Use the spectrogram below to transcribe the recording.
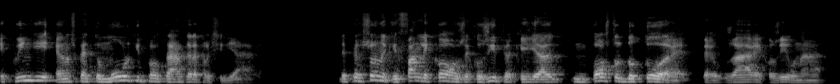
e quindi è un aspetto molto importante da presidiare. Le persone che fanno le cose così perché gli ha imposto il dottore, per usare così una,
